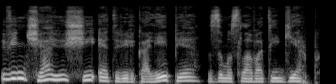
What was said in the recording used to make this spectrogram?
венчающий это великолепие замысловатый герб.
